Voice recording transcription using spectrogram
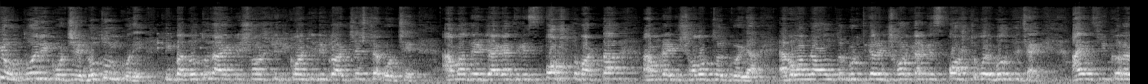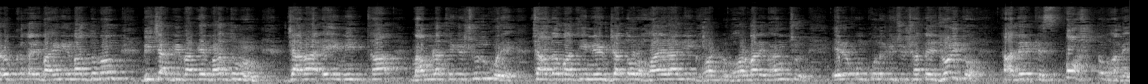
কেউ তৈরি করছে, নতুন করে, কিংবা নতুন আরেকটি সংস্কৃতি কন্টিনিউ করার চেষ্টা করছে। আমাদের জায়গা থেকে স্পষ্ট বার্তা আমরা এটি সমর্থন করি না, এবং আমরা অন্তর্বর্তীকালীন সরকারকে স্পষ্ট করে বলতে চাই, আইন শৃঙ্খলা রক্ষাকারী বাহিনীর মাধ্যমে বিচার বিভাগের মাধ্যমে যারা এই মিথ্যা মামলা থেকে শুরু করে চাঁদাবাজি, নির্যাতন, হয়রানি, ঘর, ঘরবাড়ি ভাঙচুর, এরকম কোনো কিছুর সাথে জড়িত, তাদেরকে স্পষ্টভাবে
